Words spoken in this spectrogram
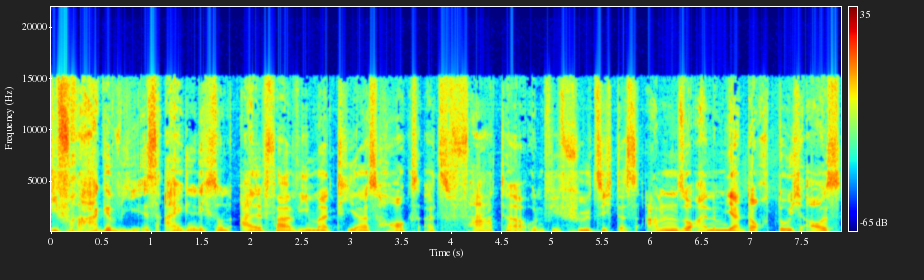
die Frage, wie ist eigentlich so ein Alpha wie Matthias Hawks als Vater und wie fühlt sich das an, so einem ja doch durchaus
